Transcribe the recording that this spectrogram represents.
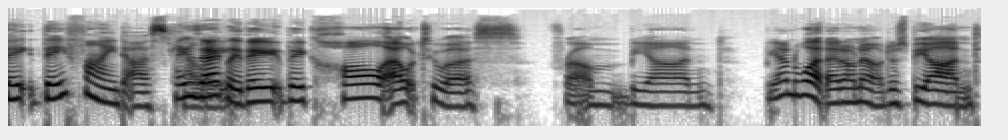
They they find us. Kelley. Exactly. They they call out to us from beyond. Beyond what? I don't know. Just beyond.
